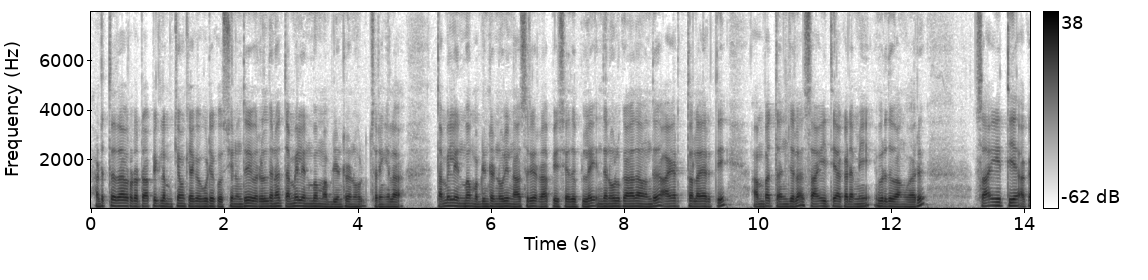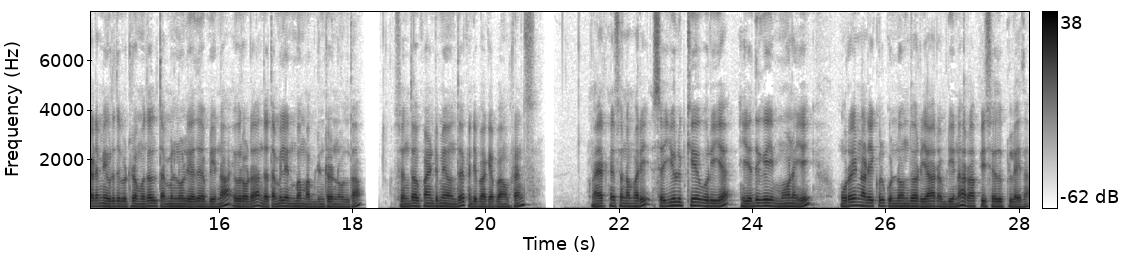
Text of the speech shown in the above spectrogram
அடுத்ததாக அவரோட டாப்பிக்கில் முக்கியமாக கேட்கக்கூடிய கொஸ்டின் வந்து இவர் எழுதுனா தமிழ் இன்பம் அப்படின்ற நூல். சரிங்களா? தமிழ் இன்பம் அப்படின்ற நூலின் ஆசிரியர் ராபி சேதுப்பிள்ளை இந்த நூலுக்காக தான் வந்து ஆயிரத்தி தொள்ளாயிரத்தி ஐம்பத்தஞ்சில் சாகித்ய அகாடமி விருது வாங்குவார். சாகித்ய அகாடமி விருது பெற்ற முதல் தமிழ் நூல் எது அப்படின்னா இவரோட அந்த தமிழ் இன்பம் அப்படின்ற நூல் தான். ஸோ இந்த பாயிண்ட்டுமே வந்து கண்டிப்பாக கேட்பாங்க ஃப்ரெண்ட்ஸ் நான் ஏற்கனவே சொன்ன மாதிரி செய்யுளுக்கே உரிய எதுகை மோனையை உரைநடைக்குள் கொண்டு வந்தவர் யார் அப்படின்னா ராபி சேதுப்பிள்ளை தான்.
